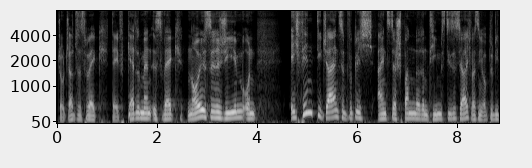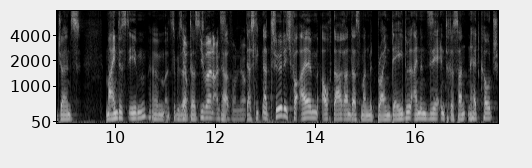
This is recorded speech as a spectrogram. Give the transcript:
Joe Judge ist weg, Dave Gettleman ist weg, neues Regime und ich finde, die Giants sind wirklich eins der spannenderen Teams dieses Jahr. Ich weiß nicht, ob du die Giants meintest eben, ähm, als du gesagt ja, hast. Die waren eins ja, davon, ja. Das liegt natürlich vor allem auch daran, dass man mit Brian Dable einen sehr interessanten Head Coach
